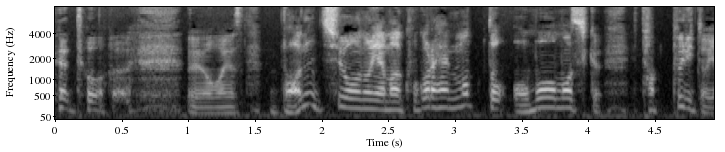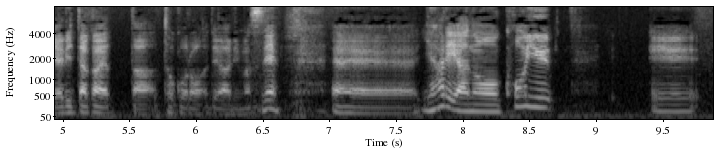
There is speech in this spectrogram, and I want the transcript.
た と、思います。番長の山、ここら辺もっと重々しく、たっぷりとやりたかったところではありますね。えー、やはりあの、こういう、えー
